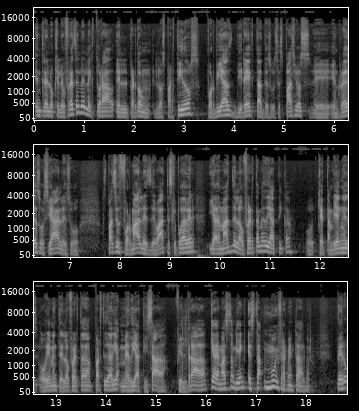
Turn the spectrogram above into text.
entre lo que le ofrece el electorado, el, perdón, los partidos por vías directas de sus espacios eh, en redes sociales o espacios formales, debates que pueda haber, y además de la oferta mediática, que también es obviamente la oferta partidaria mediatizada, filtrada. Que además también está muy fragmentada, Álvaro. Pero,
